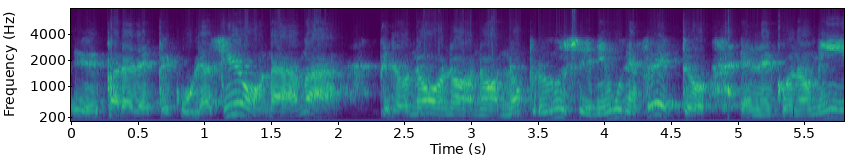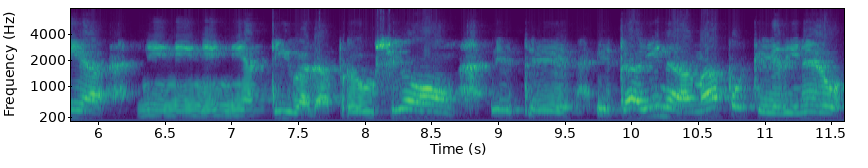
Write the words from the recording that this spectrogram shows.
eh, para la especulación nada más, pero no, no, no, no produce ningún efecto en la economía, ni, ni, ni, activa la producción, este, está ahí nada más porque es dinero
